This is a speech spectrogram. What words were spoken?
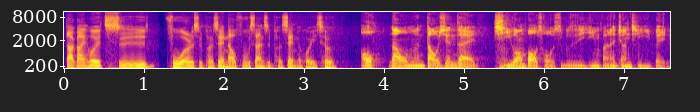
大概会吃负二十 percent 到负三十 percent 的回撤。哦，那我们到现在期望报酬是不是已经翻了将近一倍了？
